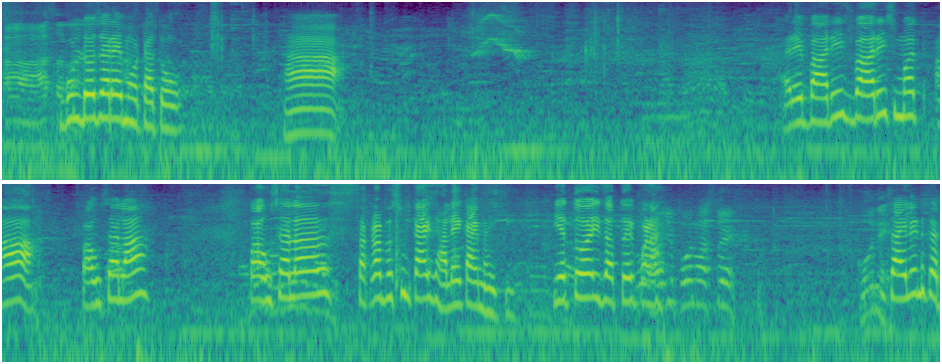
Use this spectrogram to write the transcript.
हा असं. बुलडोजर आहे मोठा तो. हा. अरे बारिश बारिश मत आ. पावसाला पावसाला सकाळपासून काय झालंय काय माहिती. येतोय जातोय पण कोण आहे? सायलेंट कर.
